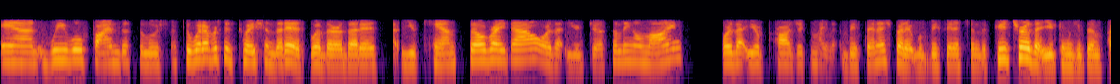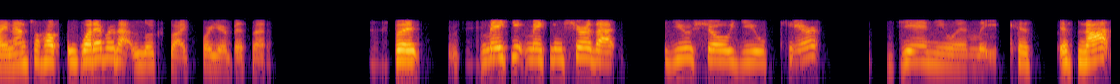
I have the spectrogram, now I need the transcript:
and we will find the solution to whatever situation that is, whether that is you can't sell right now or that you're just selling online or that your project might be finished, but it will be finished in the future, that you can give them financial help, whatever that looks like for your business. But making making sure that you show you care genuinely, because if not,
